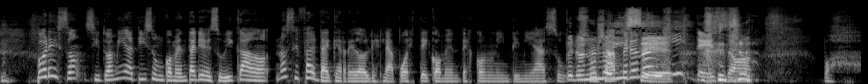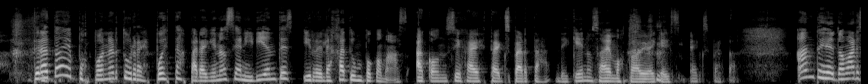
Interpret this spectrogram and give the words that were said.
Por eso, si tu amiga te hizo un comentario desubicado, no hace falta que redobles la apuesta y comentes con una intimidad su Pero no lo Pero no hice. dijiste eso. Trata de posponer tus respuestas para que no sean hirientes y relájate un poco más, aconseja esta experta. ¿De qué? No sabemos todavía qué es experta. Antes de tomar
